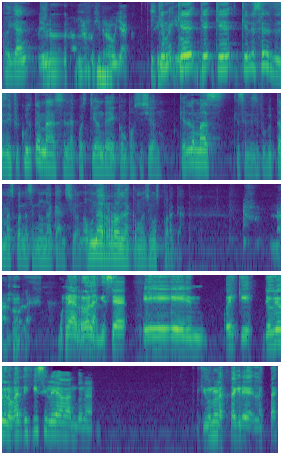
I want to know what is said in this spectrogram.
Oigan. Yo creo que primero fue Hit Jack. ¿Y qué, qué, qué, qué, les dificulta más en la cuestión de composición? ¿Qué es lo más que se les dificulta más cuando hacen una canción o una rola, como decimos por acá? Una rola. Una rola, que sea. Eh, pues que yo creo que lo más difícil es abandonar que uno la está, la está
